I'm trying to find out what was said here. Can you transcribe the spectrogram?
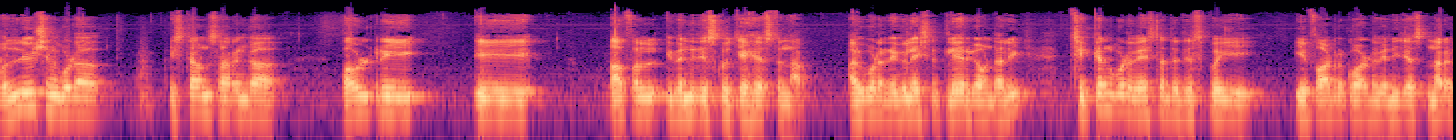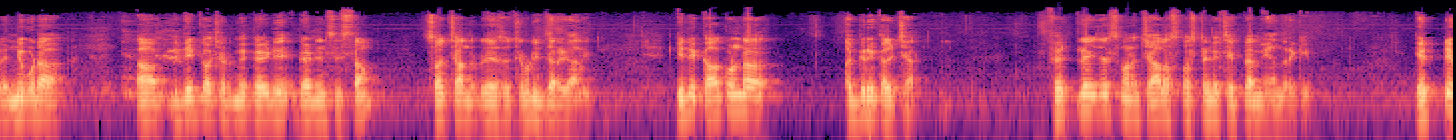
పొల్యూషన్ కూడా ఇష్టానుసారంగా పౌల్ట్రీ ఈ ఆఫల్ ఇవన్నీ తీసుకొచ్చేసేస్తున్నారు అవి కూడా రెగ్యులేషన్ క్లియర్గా ఉండాలి. చికెన్ కూడా వేస్ట్ అంతా తీసిపోయి ఈ ఫాడర్ కోవడం ఇవన్నీ చేస్తున్నారు. అవన్నీ కూడా దీంట్లో వచ్చేటప్పుడు మీకు గైడ్ గైడెన్స్ ఇస్తాం. స్వచ్ఛ ఆంధ్రప్రదేశ్ వచ్చేటప్పుడు ఇది జరగాలి. ఇది కాకుండా అగ్రికల్చర్. ఫెర్టిలైజర్స్ మనం చాలా స్పష్టంగా చెప్పాం మీ అందరికీ. ఎట్టి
